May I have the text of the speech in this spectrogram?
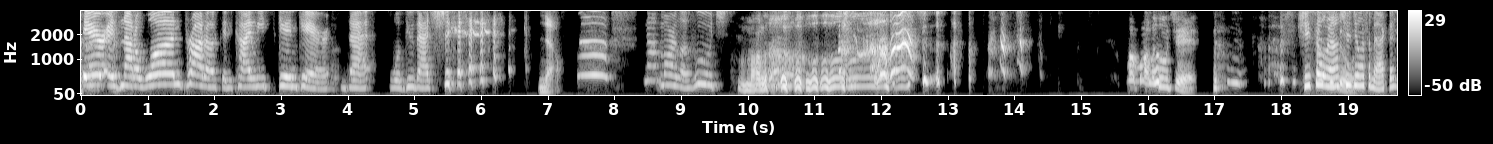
There is not a one product in Kylie skincare that will do that shit. No. Ah, not Marla Hooch. Marlo. What Marlo Hooch at? She's still What's she around. She's doing? doing some acting.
